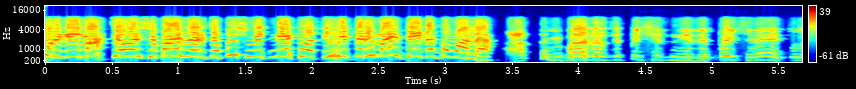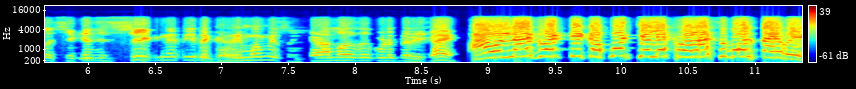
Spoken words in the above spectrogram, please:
पुरगी मागच्या वर्षी बाजारच्या पिशवीत नेत होती हे तरी माहितीये का तुम्हाला आता मी बाजारचे पैसेच नाही पैसे नाही तुला शिकायचे शिक नाही तिथे घरी मम्मी सांग कामाला कुठेतरी काय? अहो लाज वाटते का पोटच्या लेकराला असं बोलताय वे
